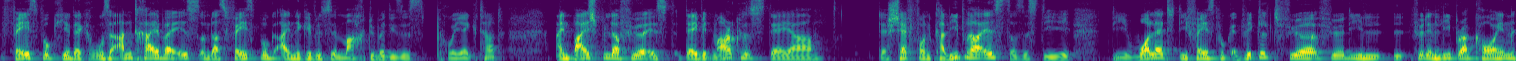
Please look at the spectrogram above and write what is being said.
Facebook hier der große Antreiber ist und dass Facebook eine gewisse Macht über dieses Projekt hat. Ein Beispiel dafür ist David Marcus, der ja der Chef von Calibra ist. Das ist die, die Wallet, die Facebook entwickelt für, für, die, für den Libra Coin.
